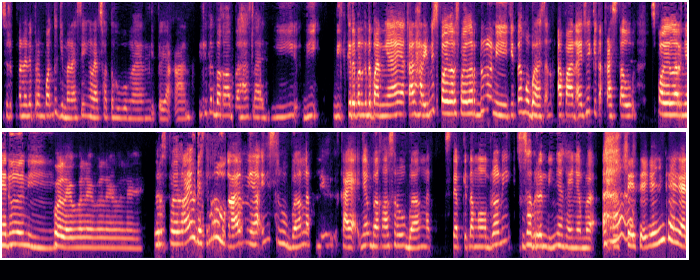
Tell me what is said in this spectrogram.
Sudut pandang dari perempuan tuh gimana sih ngeliat suatu hubungan gitu ya kan? Kita bakal bahas lagi di di ke depan ke depannya ya kan? Hari ini spoiler spoiler dulu nih. Kita mau bahas apaan aja kita kasih tahu spoilernya dulu nih. Boleh, boleh, boleh, boleh. Terus spoilernya udah seru kan ya. Ini seru banget nih. Kayaknya bakal seru banget. Setiap kita ngobrol nih susah berhentinya kayaknya Mbak. Pasti sih, kayaknya kayak gak,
